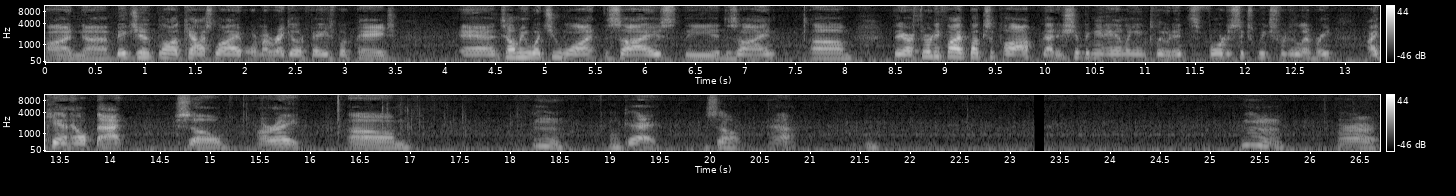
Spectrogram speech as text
on uh, Big Jim Blogcast Live or my regular Facebook page, and tell me what you want, the size, the design. Um, they are 35 bucks a pop. That is shipping and handling included. It's four to six weeks for delivery. I can't help that. So, all right. Um, okay. So, yeah. Hmm. All right.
